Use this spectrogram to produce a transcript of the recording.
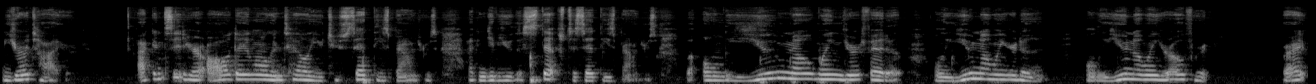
you're tired. I can sit here all day long and tell you to set these boundaries. I can give you the steps to set these boundaries, but only you know when you're fed up. Only you know when you're done. Only you know when you're over it, right?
